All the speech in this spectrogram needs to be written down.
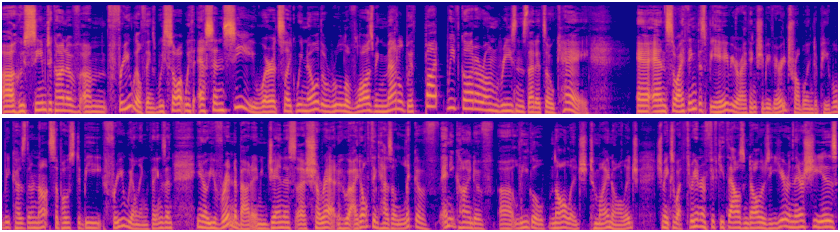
uh, who seem to kind of um, freewheel things. We saw it with SNC, where it's like we know the rule of law is being meddled with, but we've got our own reasons that it's okay. And, and, so I think this behavior, I think, should be very troubling to people because they're not supposed to be freewheeling things. And, you know, you've written about it. I mean, Janice uh, Charette, who I don't think has a lick of any kind of uh, legal knowledge, to my knowledge, she makes what, $350,000 a year. And there she is,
